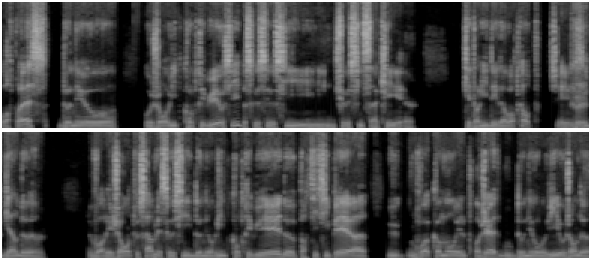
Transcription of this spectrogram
WordPress, donner aux, aux gens envie de contribuer aussi, parce que c'est aussi c'est aussi ça qui est qui est dans l'idée d'un WordCamp. C'est c'est bien de, de voir les gens, tout ça, mais c'est aussi donner envie de contribuer, de participer. À, on voit comment est le projet, de donner envie aux gens de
